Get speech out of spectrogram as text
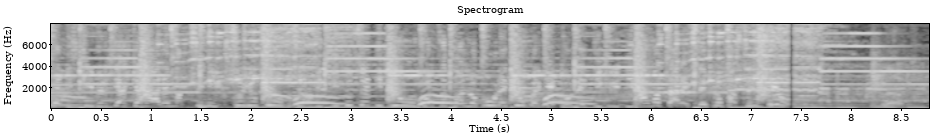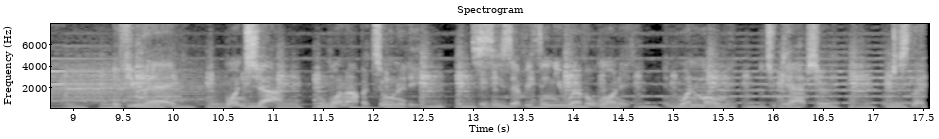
Devi iscriverti al canale Maximix su YouTube. Se di tutto e di più, forza fallo pure tu Perché con le tigre di Roma stare sempre un passo in più if you had one shot or one opportunity to seize everything you ever wanted in one moment, would you capture it or just let.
